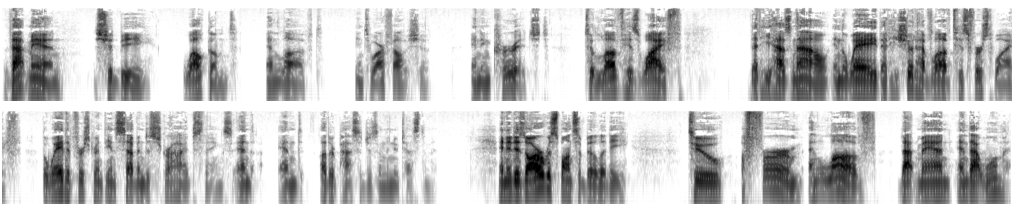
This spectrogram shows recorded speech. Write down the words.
That man should be welcomed and loved into our fellowship and encouraged to love his wife that he has now in the way that he should have loved his first wife, the way that 1 Corinthians 7 describes things and, and other passages in the New Testament. And it is our responsibility to affirm and love that man and that woman.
